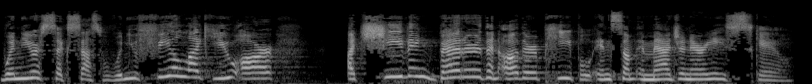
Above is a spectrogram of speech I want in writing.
When you're successful, when you feel like you are achieving better than other people in some imaginary scale,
